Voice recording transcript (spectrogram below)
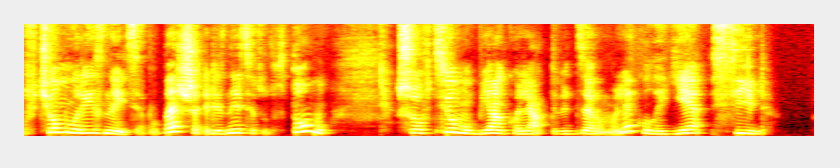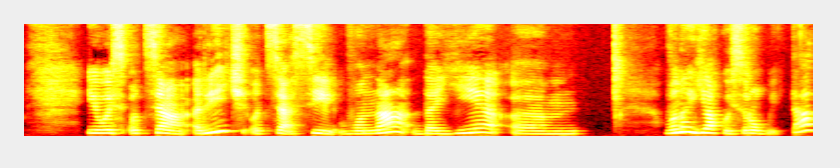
в чому різниця? По-перше, різниця тут в тому, що в цьому Bianco Latte від Molecule є сіль. І ось оця річ, оця сіль, вона дає. Ем, вона якось робить так,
